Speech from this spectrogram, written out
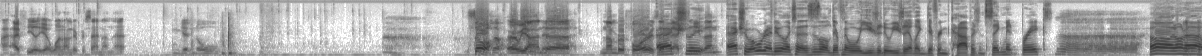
I I feel you 100% on that. I'm getting old. So, are we on to number four? Is that Actually, back to me then? actually, what we're gonna do, like I said, this is a little different than what we usually do. We usually have like different topics and segment breaks. Uh, Oh, I don't know. I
